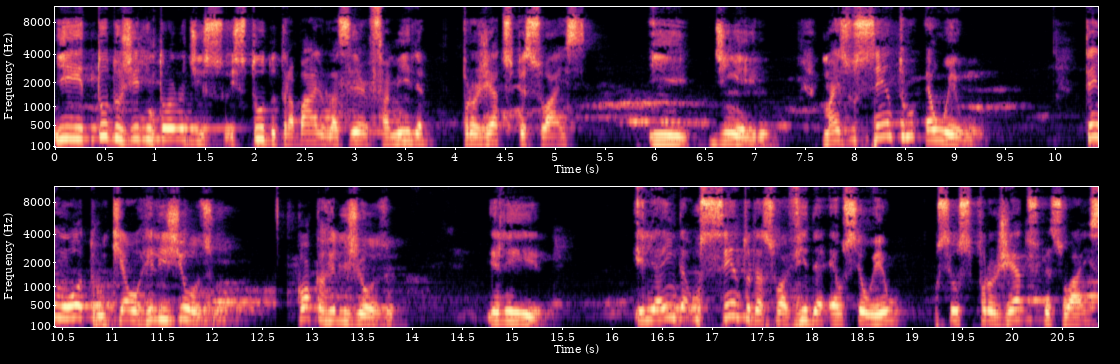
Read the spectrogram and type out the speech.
e tudo gira em torno disso: estudo, trabalho, lazer, família, projetos pessoais e dinheiro. Mas o centro é o eu. Tem um outro que é o religioso. Qual que é o religioso? Ele, ele ainda, o centro da sua vida é o seu eu, os seus projetos pessoais.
